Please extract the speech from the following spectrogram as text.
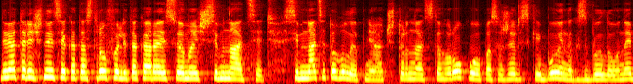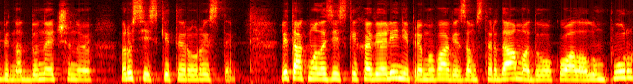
Дев'ята річниця катастрофи літака рейсу MH17. 17 липня 2014 року пасажирський Боїнг збили у небі над Донеччиною російські терористи. Літак малазійських авіаліній прямував із Амстердама до Куала-Лумпур.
